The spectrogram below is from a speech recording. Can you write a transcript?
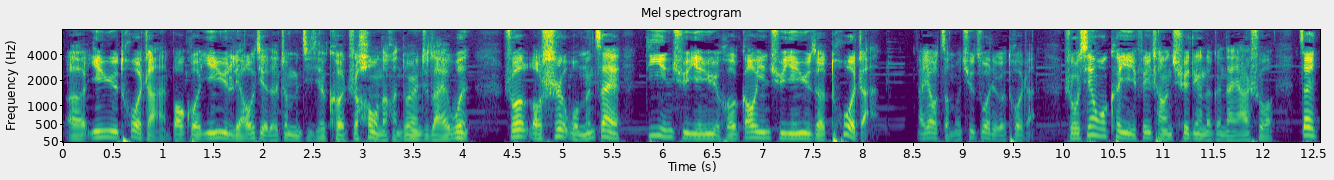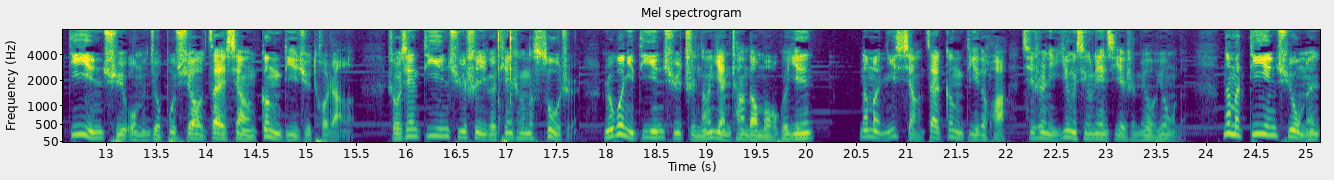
呃音域拓展，包括音域了解的这么几节课之后呢，很多人就来问说，老师，我们在低音区音域和高音区音域的拓展啊，要怎么去做这个拓展？首先，我可以非常确定的跟大家说，在低音区，我们就不需要再向更低去拓展了。首先，低音区是一个天生的素质，如果你低音区只能演唱到某个音，那么你想再更低的话，其实你硬性练习也是没有用的。那么低音区我们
